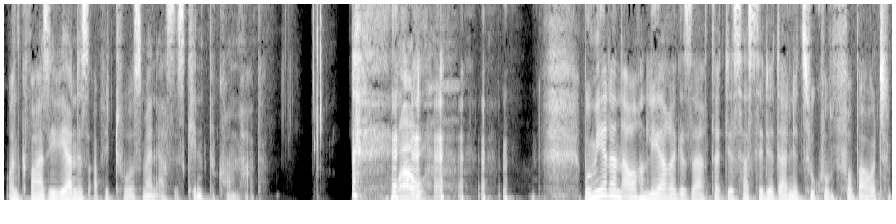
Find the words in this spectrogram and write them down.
und quasi während des Abiturs mein erstes Kind bekommen habe. Wow. Wo mir dann auch ein Lehrer gesagt hat, jetzt hast du dir deine Zukunft verbaut.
